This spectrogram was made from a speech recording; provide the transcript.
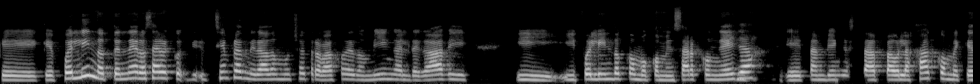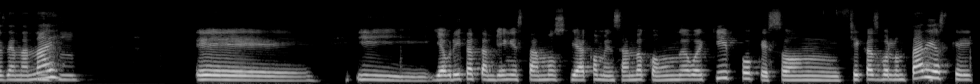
que, que, fue lindo tener, o sea, siempre he admirado mucho el trabajo de Dominga, el de Gaby, y, fue lindo como comenzar con ella. Eh, también está Paula Jacome, que es de Ananay. Eh, y, ahorita también estamos ya comenzando con un nuevo equipo, que son chicas voluntarias que,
